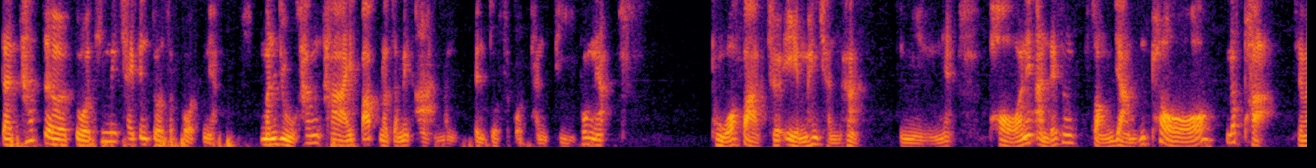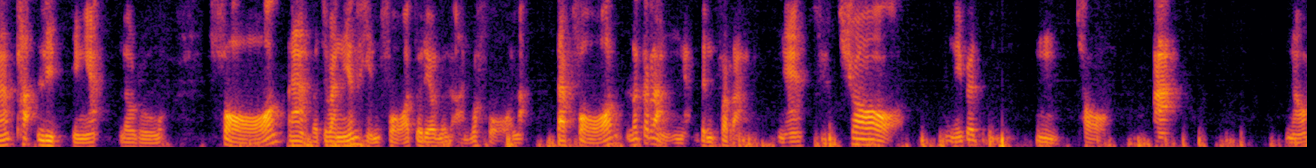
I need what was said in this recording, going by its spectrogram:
แต่ถ้าเจอตัวที่ไม่ใช้เป็นตัวสะกดเนี่ย มันอยู่ข้างท้ายปั๊บเราจะไม่อ่านมันเป็นตัวสะกดทันที พวกเนี้ยผัวฝากเชอเอมให้ฉันฮะจะมีอย่างเงี้ยผอเนี่ยอ่านได้ทั้งสองอย่างผอแล้วผะใช่ไหมผลิตอย่างเงี้ย เรารู้ ฝออ่าปัจจุบันนี้เห็นฝอตัวเดียวเราอ่านว่าฝอละแต่ฝอแล้วก็หลังเนี่ยเป็นฝรั่งนะช่ออันนี้ก็อืมชออะเนาะ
